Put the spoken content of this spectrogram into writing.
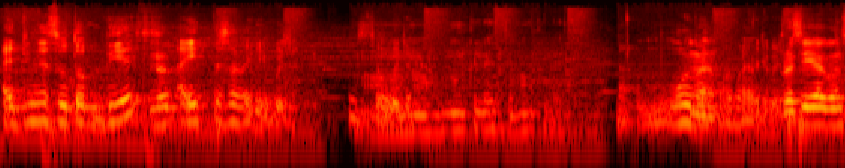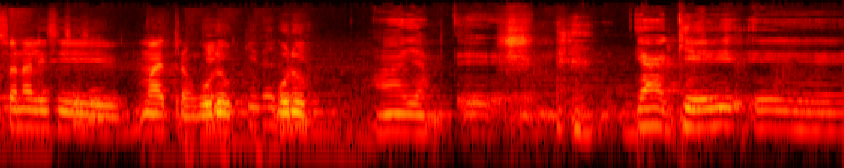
Ahí tiene su top 10. ¿No? Ahí está esa película. No, no, nunca la he visto, nunca la he visto. No, muy buena, Bueno, muy buena película. prosiga con su análisis, Sí, sí. maestro. Gurú, ¿Qué- qué tal gurú. Ah, ya. eh, ya que. eh,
